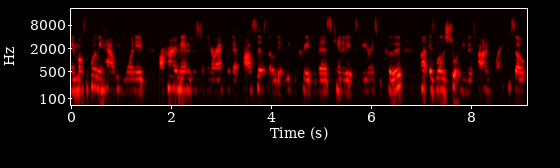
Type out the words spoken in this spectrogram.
and most importantly, how we wanted our hiring managers to interact with that process so that we could create the best candidate experience we could, uh, as well as shortening the time frame. So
